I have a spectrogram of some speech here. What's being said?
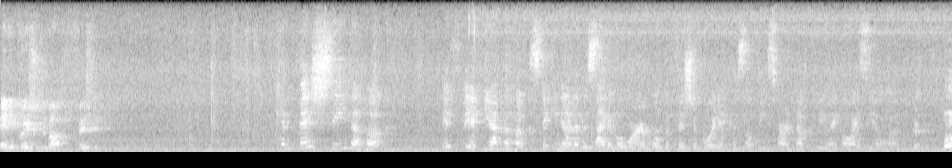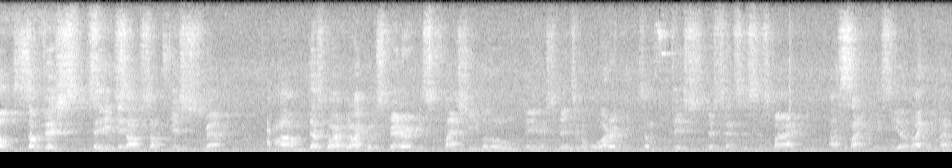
Any questions about fishing? Can fish see the hook? If, if you have the hook sticking out of the side of a worm, will the fish avoid it because they'll be smart enough to be like, oh, I see a hook? Well, some fish see, some, some fish smell. Okay. Um, that's why we like with a spinner, it's a flashy little thing that spins in the water. Some fish, their senses is by uh, sight. They see a, like a limp,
